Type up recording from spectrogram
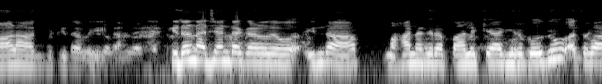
ಬಹಳ ಆಗ್ಬಿಟ್ಟಿದಾವೆ ಈಗ. ಹಿಡನ್ ಅಜೆಂಡಾಗಳು ಇಂದ ಮಹಾನಗರ ಪಾಲಿಕೆ ಆಗಿರ್ಬೋದು ಅಥವಾ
